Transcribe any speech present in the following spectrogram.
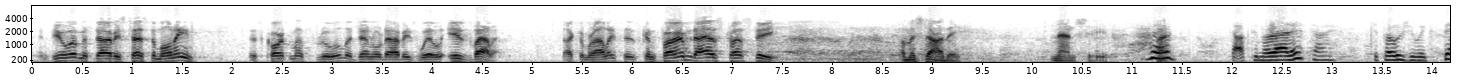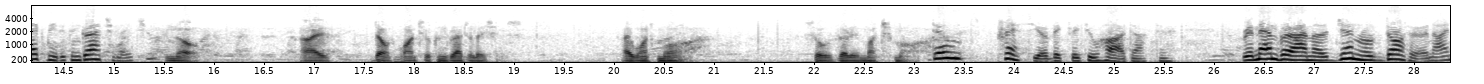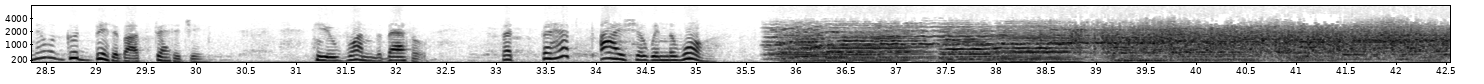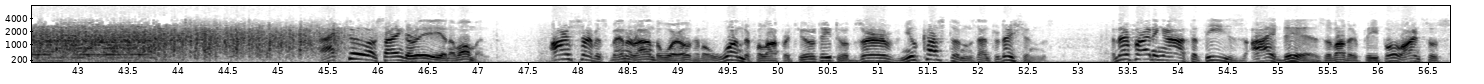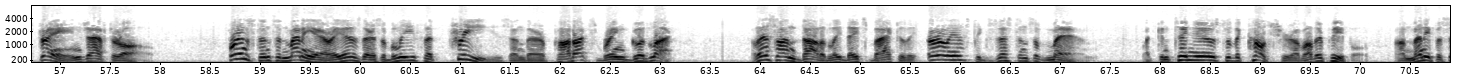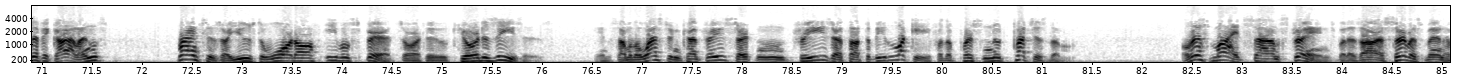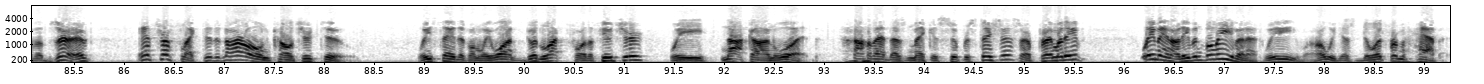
In view of Miss Darby's testimony, this court must rule that General Darby's will is valid. Dr. Morales is confirmed as trustee. Oh, Miss Darby. Nancy. Uh, Dr. Morales, I suppose you expect me to congratulate you. No. I don't want your congratulations. I want more. So very much more. Don't press your victory too hard, Doctor. Remember, I'm a general's daughter, and I know a good bit about strategy. You've won the battle, but perhaps I shall win the war. Act two of Sangaree in a moment. Our servicemen around the world have a wonderful opportunity to observe new customs and traditions. And they're finding out that these ideas of other people aren't so strange after all. For instance, in many areas, there's a belief that trees and their products bring good luck. This undoubtedly dates back to the earliest existence of man, but continues to the culture of other people. On many Pacific islands, branches are used to ward off evil spirits or to cure diseases. In some of the western countries, certain trees are thought to be lucky for the person who touches them. Well, this might sound strange, but as our servicemen have observed, it's reflected in our own culture, too. We say that when we want good luck for the future, we knock on wood. Oh, that doesn't make us superstitious or primitive. We may not even believe in it. We, well, we just do it from habit.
